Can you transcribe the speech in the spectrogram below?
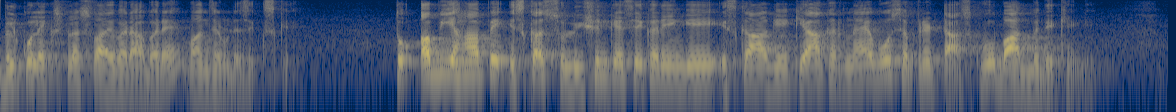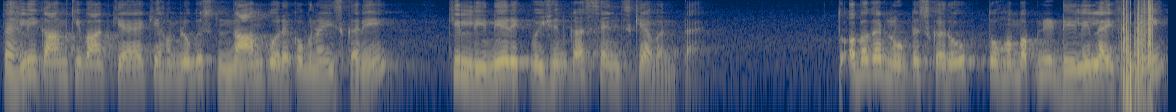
बिल्कुल एक्स प्लस वाई बराबर है 176 के। तो अब यहाँ पे इसका सोल्यूशन कैसे करेंगे? इसका आगे क्या करना है? वो सेपरेट टास्क वो बाद में देखेंगे। पहली काम की बात क्या है कि हम लोग इस नाम को रिकोगनाइज़ करें कि लीनियर इक्वेशन का सेंस क्या बनता है। तो अब अगर नोटिस करो तो हम अपनी डेली लाइफ में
